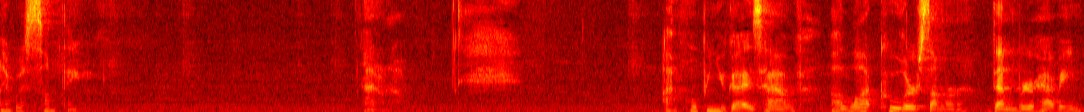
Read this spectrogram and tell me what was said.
it was something. I don't know. I'm hoping you guys have a lot cooler summer than we're having,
